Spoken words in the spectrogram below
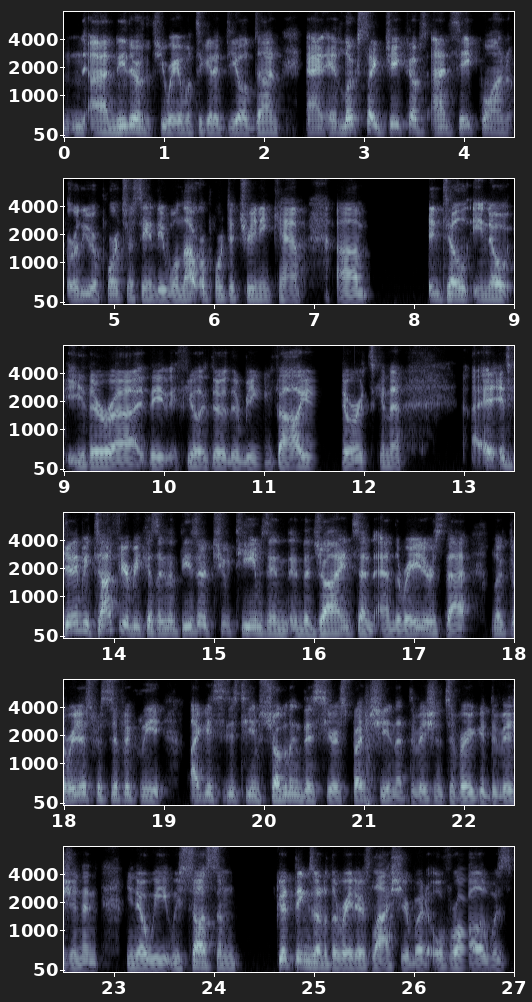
Uh, neither of the two were able to get a deal done. And it looks like Jacobs and Saquon, early reports are saying they will not report to training camp. Um, until you know either uh, they feel like they're they're being valued or it's gonna it's going to be tough here because like, these are two teams in, in the Giants and, and the Raiders that look the Raiders specifically. I can see this team struggling this year, especially in that division. It's a very good division, and you know we we saw some good things out of the Raiders last year, but overall it was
